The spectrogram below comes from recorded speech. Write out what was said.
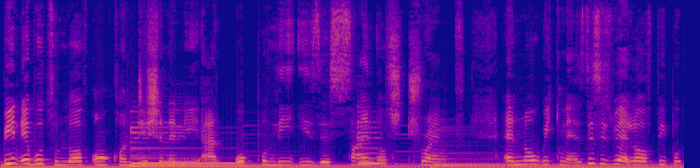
being able to love unconditionally and openly is a sign of strength and no weakness. This is where a lot of people,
